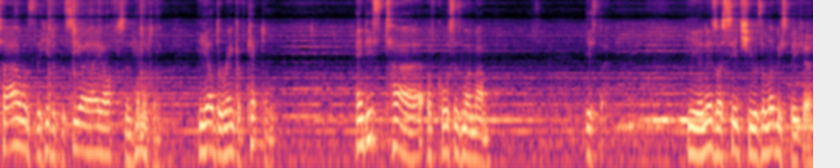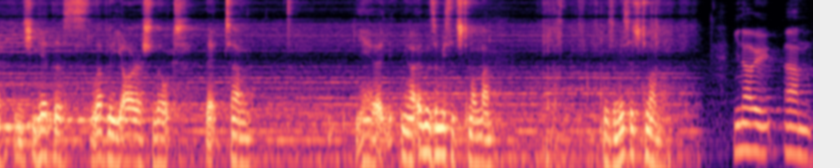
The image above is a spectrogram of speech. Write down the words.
Tarr was the head of the CIA office in Hamilton. He held the rank of captain. And S. Tarr, of course, is my mum, Esther. Yeah, and as I said, she was a lovely speaker. And she had this lovely Irish lilt that, um, yeah, you know, it was a message to my mum. It was a message to my mum. You know, um,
